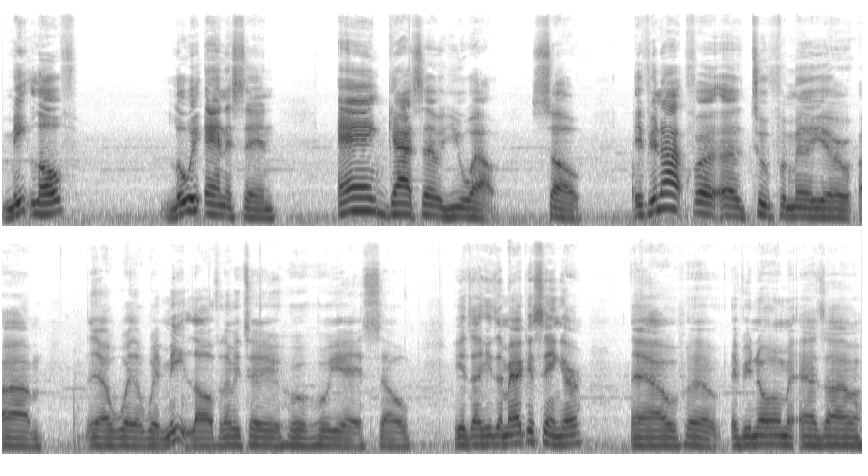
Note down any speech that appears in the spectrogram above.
Meatloaf, Louie Anderson, and Gaspard Ulliel. So, if you're not for uh, too familiar um, you know, with with Meatloaf, let me tell you who, who he is. So, he's a he's an American singer. Uh, if you know him as uh,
